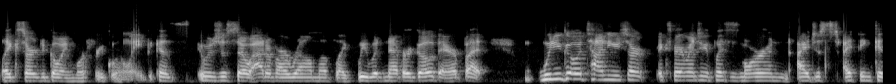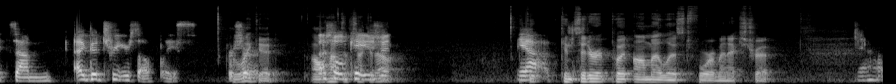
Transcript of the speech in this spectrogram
like started going more frequently because it was just so out of our realm of like we would never go there. But when you go a ton, you start experimenting with places more, and I just I think it's um a good treat yourself place. For I sure. like it. I'll Special occasion. Yeah. Consider it put on my list for my next trip. Yeah.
